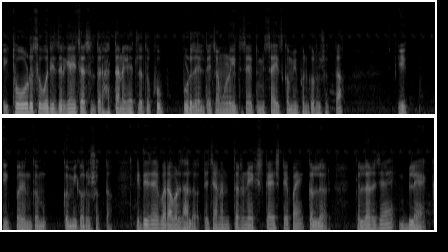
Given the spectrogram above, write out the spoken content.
एक थोडंसं वरी जर घ्यायचं असेल तर हातानं घेतलं तर खूप पुढं जाईल. त्याच्यामुळे इथे आहे तुम्ही साईज कमी पण करू शकता. एक एकपर्यंत कमी कमी करू शकता. इथे जे आहे बरोबर झालं. त्याच्यानंतर नेक्स्ट काय स्टेप आहे? कलर कलर जे आहे ब्लॅक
